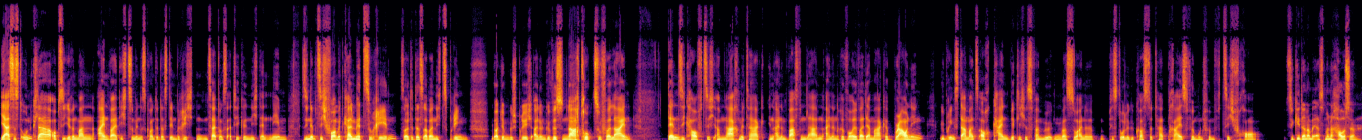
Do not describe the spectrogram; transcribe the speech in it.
Ja, es ist unklar, ob sie ihren Mann einweiht. Ich zumindest konnte das den Berichten, den Zeitungsartikeln nicht entnehmen. Sie nimmt sich vor, mit Calmette zu reden, sollte das aber nichts bringen, ja, dem Gespräch einen gewissen Nachdruck zu verleihen denn sie kauft sich am Nachmittag in einem Waffenladen einen Revolver der Marke Browning. Übrigens damals auch kein wirkliches Vermögen, was so eine Pistole gekostet hat. Preis 55 Franc. Sie geht dann aber erstmal nach Hause.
